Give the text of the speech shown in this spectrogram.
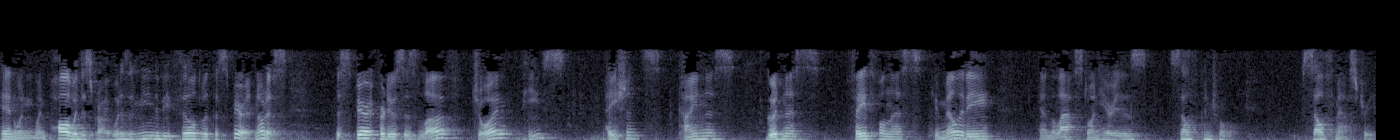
And when, when Paul would describe what does it mean to be filled with the Spirit, notice the Spirit produces love, joy, peace, patience, kindness, goodness, faithfulness, humility, and the last one here is self control, self mastery.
